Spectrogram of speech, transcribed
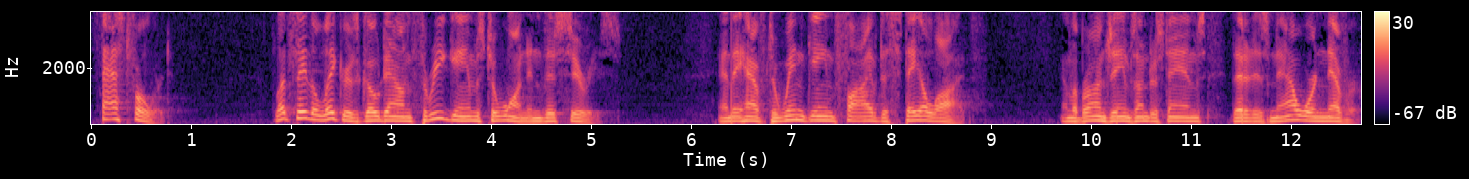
fast forward. Let's say the Lakers go down three games to one in this series, and they have to win game five to stay alive. And LeBron James understands that it is now or never.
